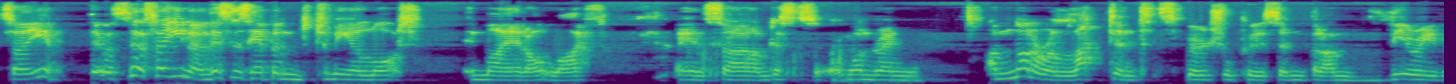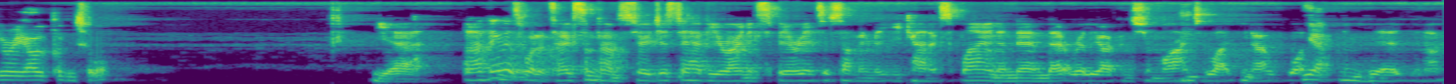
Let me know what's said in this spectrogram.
So, yeah, that was, so, you know, this has happened to me a lot in my adult life. And so I'm just wondering I'm not a reluctant spiritual person, but I'm very, very open to it. Yeah. And I think that's what it takes sometimes too, just to have your own experience of something that you can't explain. And then that really opens your mind to like, you know, what's yeah. happening here? You know,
